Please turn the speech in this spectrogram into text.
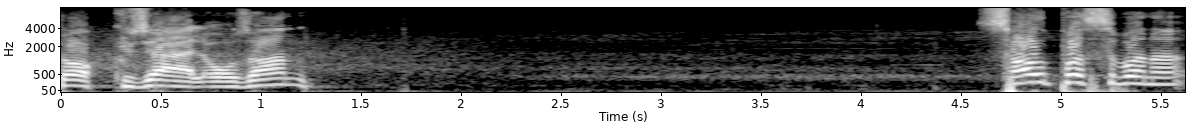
Çok güzel Ozan. Sal pası bana.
